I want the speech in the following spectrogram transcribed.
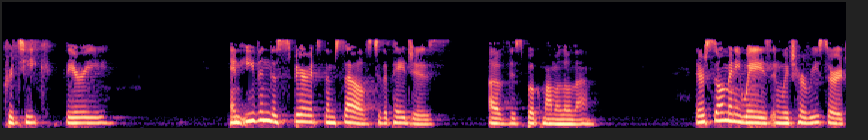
critique, theory, and even the spirits themselves to the pages of this book, Mama Lola. There are so many ways in which her research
